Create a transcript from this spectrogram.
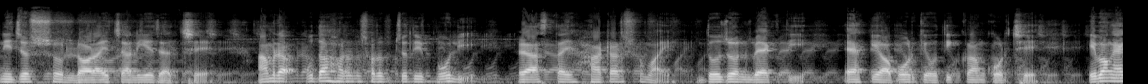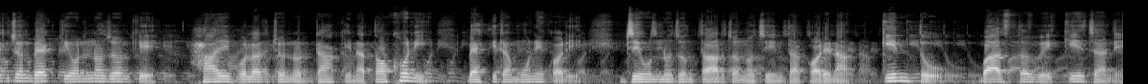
নিজস্ব লড়াই চালিয়ে যাচ্ছে। আমরা উদাহরণস্বরূপ যদি বলি, রাস্তায় হাঁটার সময় দুজন ব্যক্তি একে অপরকে অতিক্রম করছে এবং একজন ব্যক্তি অন্যজনকে হাই বলার জন্য ডাকে না, তখনই ব্যক্তিটা মনে করে যে অন্যজন তার জন্য চিন্তা করে না। কিন্তু বাস্তবে কে জানে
